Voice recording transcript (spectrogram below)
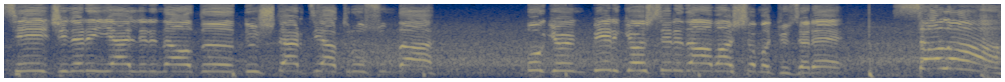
seyircilerin yerlerini aldığı Düşler Tiyatrosu'nda bugün bir gösteri daha başlamak üzere. Salah!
